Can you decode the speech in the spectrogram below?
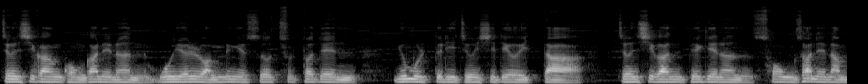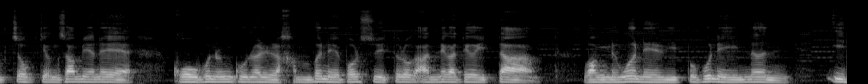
전시관 공간에는 무열왕릉에서 출토된 유물들이 전시되어 있다. 전시관 벽에는 송산의 남쪽 경사면에 고분군을 한 번에 볼 수 있도록 안내가 되어 있다. 왕릉원의 윗부분에 있는 1,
